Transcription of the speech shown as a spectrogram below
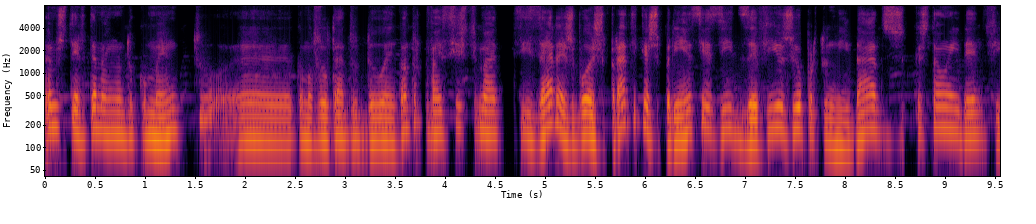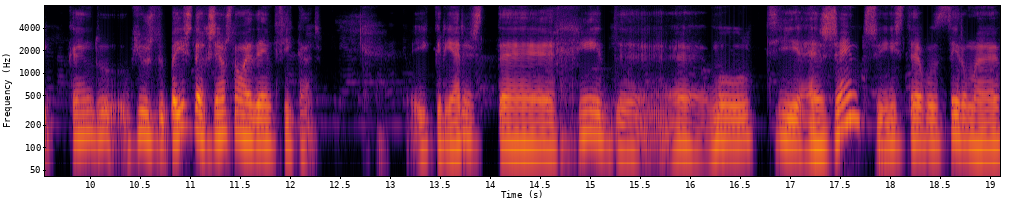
Vamos ter também um documento, uh, como resultado do encontro, que vai sistematizar as boas práticas, experiências e desafios e oportunidades que estão identificando, que os países da região estão a identificar. E criar esta rede uh, multi-agentes e estabelecer uma,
